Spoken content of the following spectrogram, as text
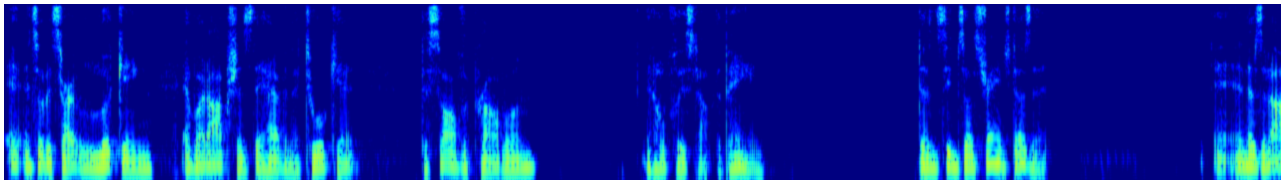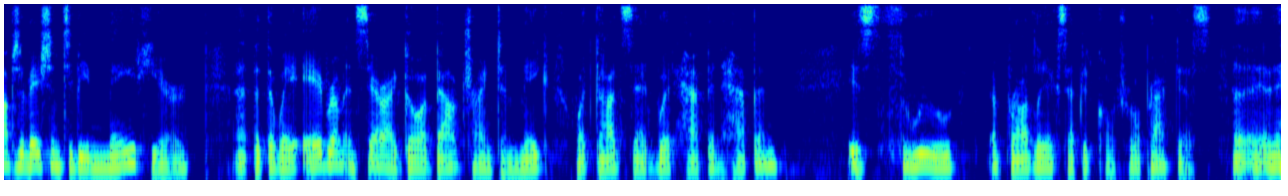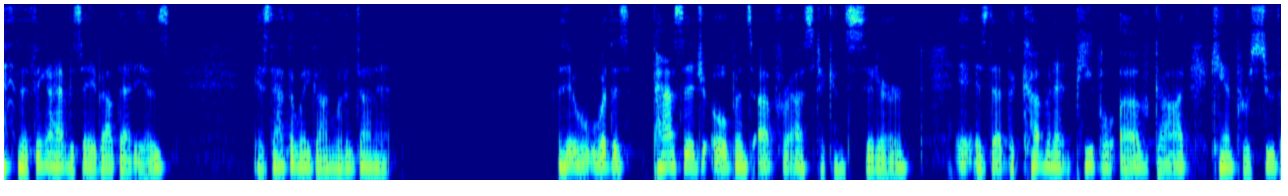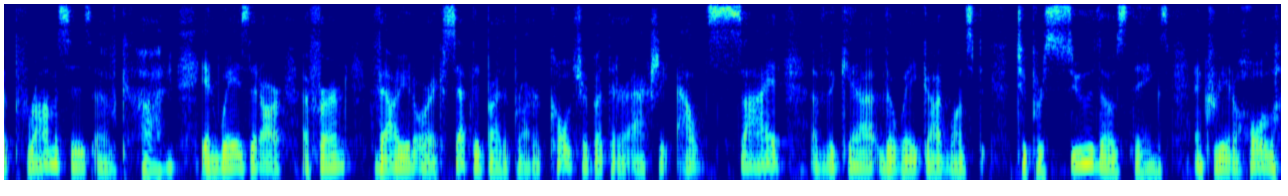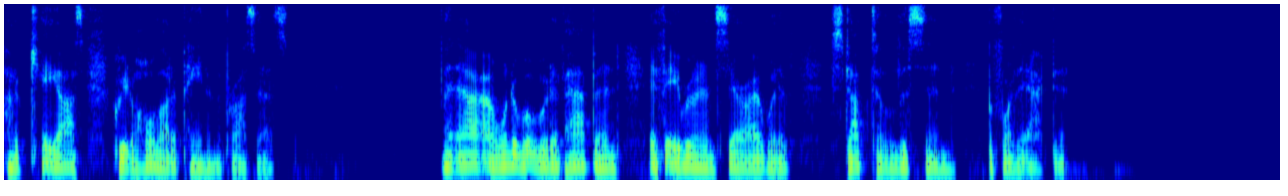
And so they start looking at what options they have in the toolkit to solve the problem and hopefully stop the pain. Doesn't seem so strange, does it? And there's an observation to be made here uh, that the way Abram and Sarai go about trying to make what God said would happen happen is through a broadly accepted cultural practice. Uh, and the thing I have to say about that is, is that the way God would have done it? What this passage opens up for us to consider is that the covenant people of God can pursue the promises of God in ways that are affirmed, valued, or accepted by the broader culture, but that are actually outside of the, the way God wants to, to pursue those things and create a whole lot of chaos, create a whole lot of pain in the process. I wonder what would have happened if Abraham and Sarai would have stopped to listen before they acted.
